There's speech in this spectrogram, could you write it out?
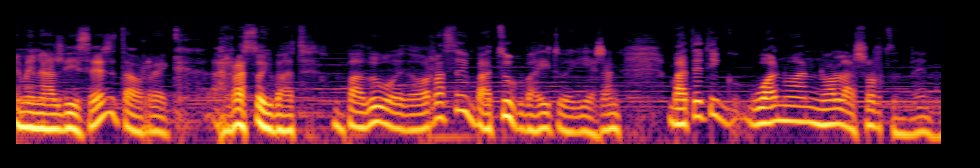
hemen aldiz ez, eta horrek arrazoi bat badu edo arrazoi batzuk baditu egia esan. Batetik guanoan nola sortzen den.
